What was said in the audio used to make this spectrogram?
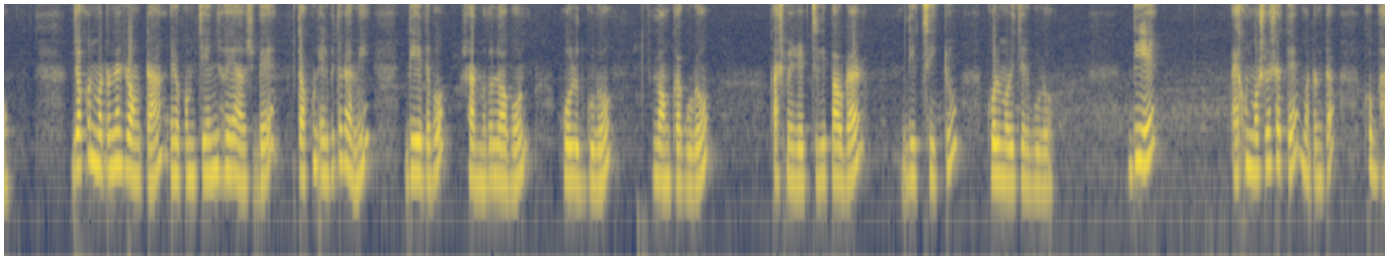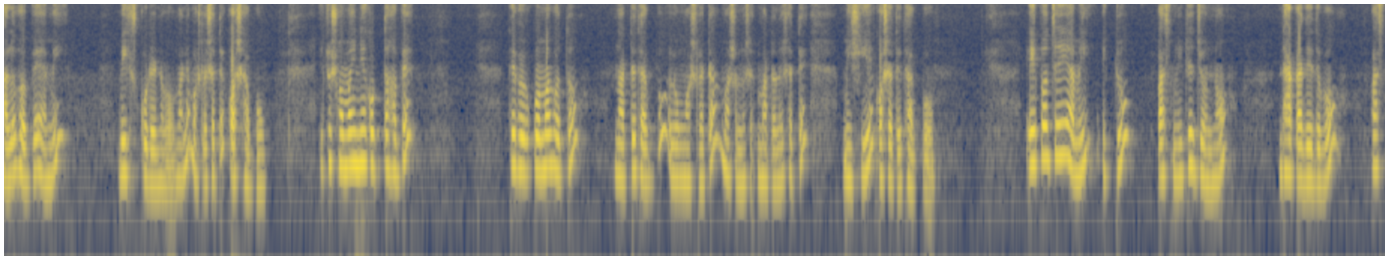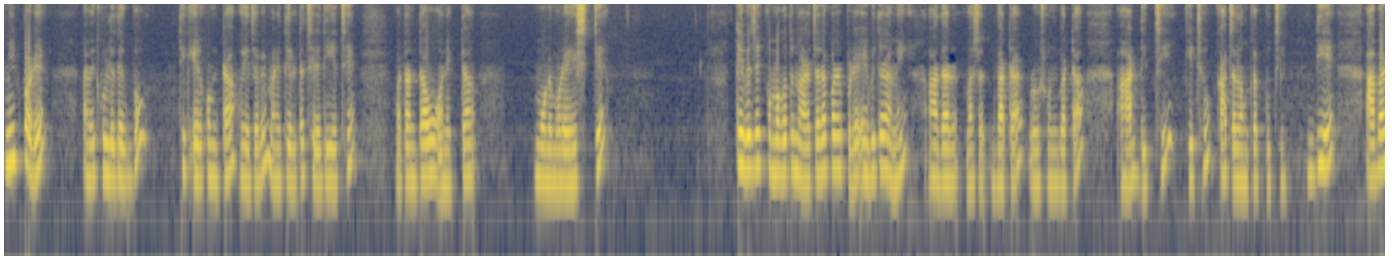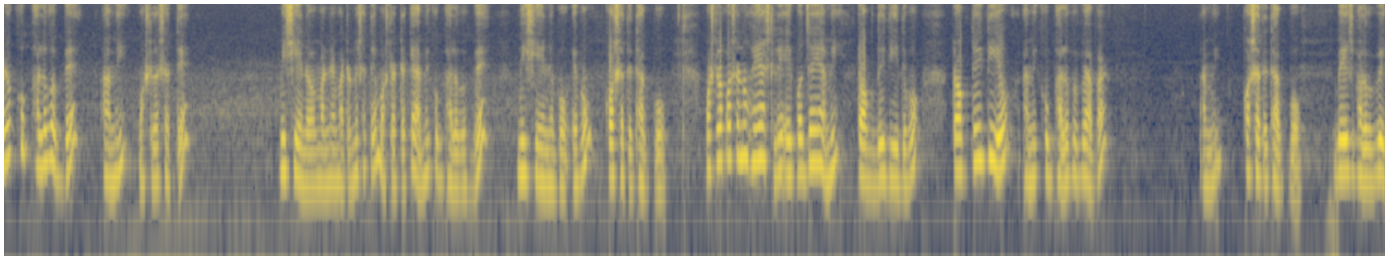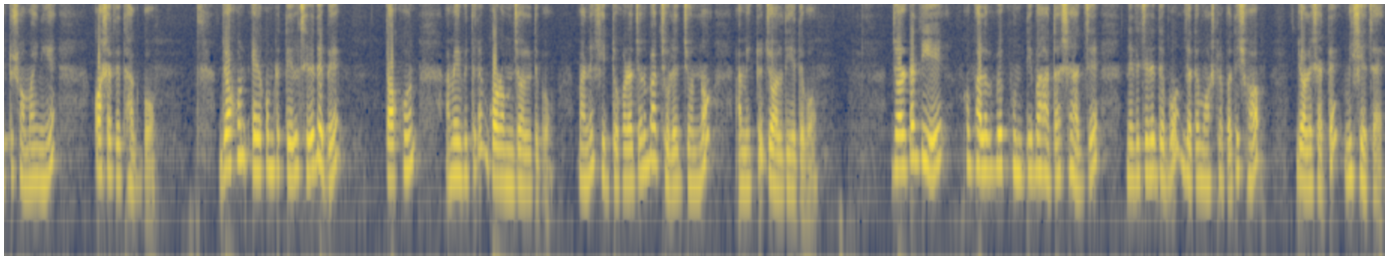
যখন মটনের রঙটা এরকম চেঞ্জ হয়ে আসবে, তখন এর ভিতরে আমি দিয়ে দেব স্বাদ মতো লবণ, হলুদ গুঁড়ো, লঙ্কা গুঁড়ো, কাশ্মীরি রেড চিলি পাউডার, দিচ্ছি একটু গোলমরিচের গুঁড়ো। দিয়ে এখন মশলার সাথে মটনটা খুব ভালোভাবে আমি মিক্স করে নেব মানে মশলার সাথে কষাবো। একটু সময় নিয়ে করতে হবে। তো এভাবে ক্রমাগত নাড়তে থাকব এবং মশলাটা মশানোর মাটনের সাথে মিশিয়ে কষাতে থাকব। এই পর্যায়ে আমি একটু পাঁচ মিনিটের জন্য ঢাকা দিয়ে দেবো। পাঁচ মিনিট পরে আমি খুলে দেখব ঠিক এরকমটা হয়ে যাবে মানে তেলটা ছেড়ে দিয়েছে। মটনটাও অনেকটা মোড়ে মোড়ে এসছে। তো এবার যে ক্রমাগত নাড়াচাড়া করার পরে এর ভিতরে আমি আদার বাটা, রসুন বাটা আর দিচ্ছি কিছু কাঁচা লঙ্কা কুচি। দিয়ে আবারও খুব ভালোভাবে আমি মশলার সাথে মিশিয়ে নেব মানে মাটনের সাথে মশলাটাকে আমি খুব ভালোভাবে মিশিয়ে নেব এবং কষাতে থাকব। মশলা কষানো হয়ে আসলে এই পর্যায়ে আমি টক দই দিয়ে দেব। টক দই দিয়েও আমি খুব ভালোভাবে আবার আমি কষাতে থাকব। বেশ ভালোভাবে একটু সময় নিয়ে কষাতে থাকব। যখন এরকমটা তেল ছেড়ে দেবে, তখন আমি এর ভিতরে গরম জল দেব মানে সিদ্ধ করার জন্য বা ঝোলের জন্য আমি একটু জল দিয়ে দেব। জলটা দিয়ে খুব ভালোভাবে খুন্তি বা হাতার সাহায্যে নেড়ে চেড়ে দেবো যাতে মশলাপাতি সব জলের সাথে মিশে যায়।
